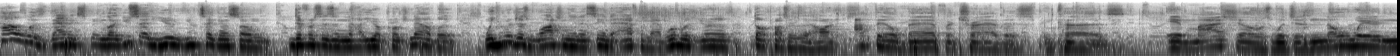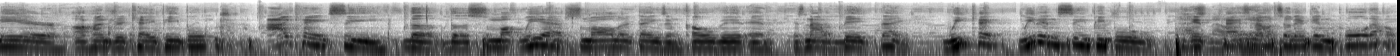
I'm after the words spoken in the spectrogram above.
How was that experience? Like you said, you you taken some differences in how you approach now, but when you were just watching it and seeing the aftermath, what was your thought process as an artist? I feel bad for Travis because in my shows, which is nowhere near 100k people, I can't see the the small. We have smaller things in COVID, and it's not a big thing. We can't. We didn't see people Passing it- out, passing yeah. out until they're getting pulled out.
